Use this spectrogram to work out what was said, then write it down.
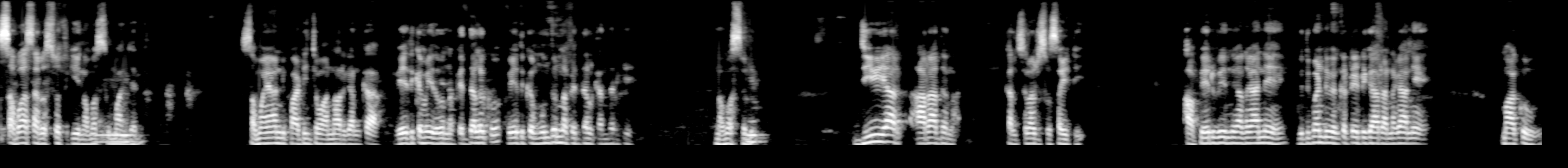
సభా సరస్వతికి నమస్సుమాంజలి సమయాన్ని పాటించమన్నారు కనుక వేదిక మీద ఉన్న పెద్దలకు వేదిక ముందున్న పెద్దలకు అందరికీ నమస్సులు. GVR Aradhana cultural society. ఆ పేరు విని అనగానే గుదిబండి వెంకటరెడ్డి గారు అనగానే మాకు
